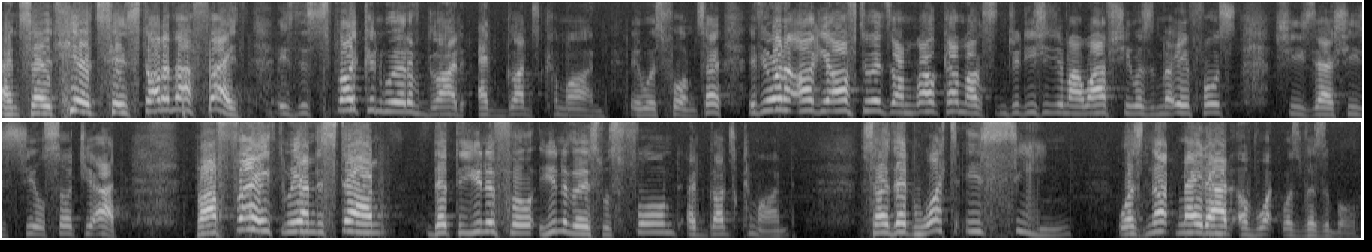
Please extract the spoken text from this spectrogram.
And so here it says, start of our faith is the spoken word of God at God's command. It was formed. So if you want to argue afterwards, I'm welcome. I'll introduce you to my wife. She was in the Air Force. She's, uh, she's, she'll sort you out. By faith, we understand that the universe was formed at God's command so that what is seen was not made out of what was visible.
